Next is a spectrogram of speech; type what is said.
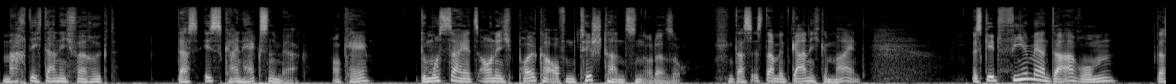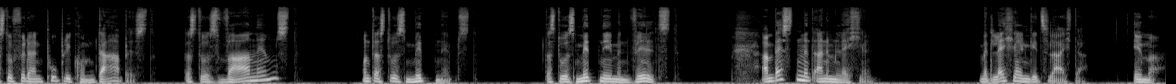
Mach dich da nicht verrückt. Das ist kein Hexenwerk, okay? Du musst da jetzt auch nicht Polka auf dem Tisch tanzen oder so. Das ist damit gar nicht gemeint. Es geht vielmehr darum, dass du für dein Publikum da bist, dass du es wahrnimmst und dass du es mitnimmst, dass du es mitnehmen willst. Am besten mit einem Lächeln. Mit Lächeln geht's leichter. Immer.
